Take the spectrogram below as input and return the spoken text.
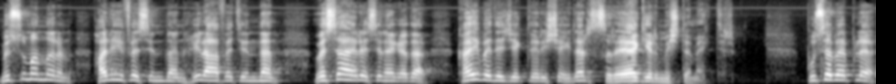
Müslümanların halifesinden, hilafetinden vesairesine kadar kaybedecekleri şeyler sıraya girmiş demektir. Bu sebeple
